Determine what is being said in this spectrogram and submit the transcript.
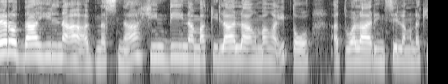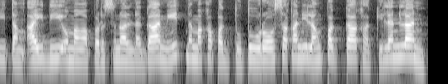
Pero dahil naaagnas na, hindi na makilala ang mga ito at wala rin silang nakitang ID o mga personal na gamit na makapagtuturo sa kanilang pagkakakilanlan.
